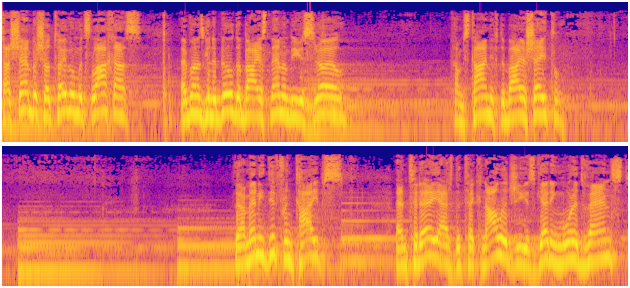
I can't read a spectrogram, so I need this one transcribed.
Hashem Everyone is going to build a bias Neman be Yisrael. Comes time if the bias Shetel. There are many different types, and today, as the technology is getting more advanced,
